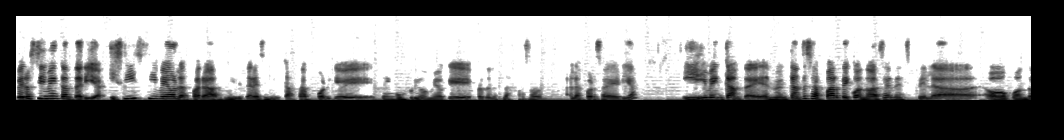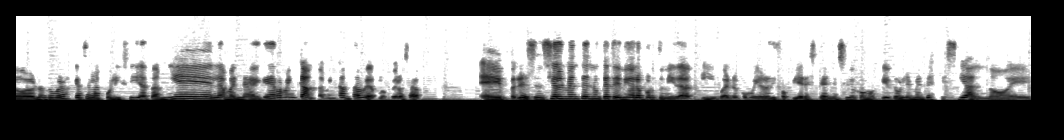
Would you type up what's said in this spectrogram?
pero sí me encantaría. Y sí, sí veo las paradas militares en mi casa porque tengo un primo mío que pertenece a la Fuerza, a la fuerza Aérea. Y, me encanta, eh, me encanta esa parte cuando hacen este la o cuando los números que hacen la policía también, la marina de guerra, me encanta, me encanta verlo, pero o sea, eh, presencialmente nunca he tenido la oportunidad y bueno, como ya lo dijo Pierre, este año ha sido como que doblemente especial, ¿no? Eh,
